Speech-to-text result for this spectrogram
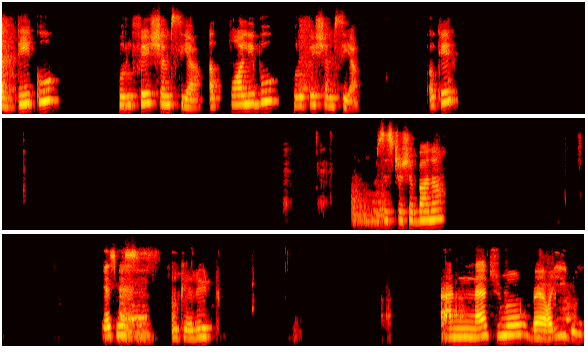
Ad-diku hurufe shamsiya. At-talibu hurufe shamsiya. Okay. Sister Shabana? Yes, miss. Okay, read. An-najmu ba'idun.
